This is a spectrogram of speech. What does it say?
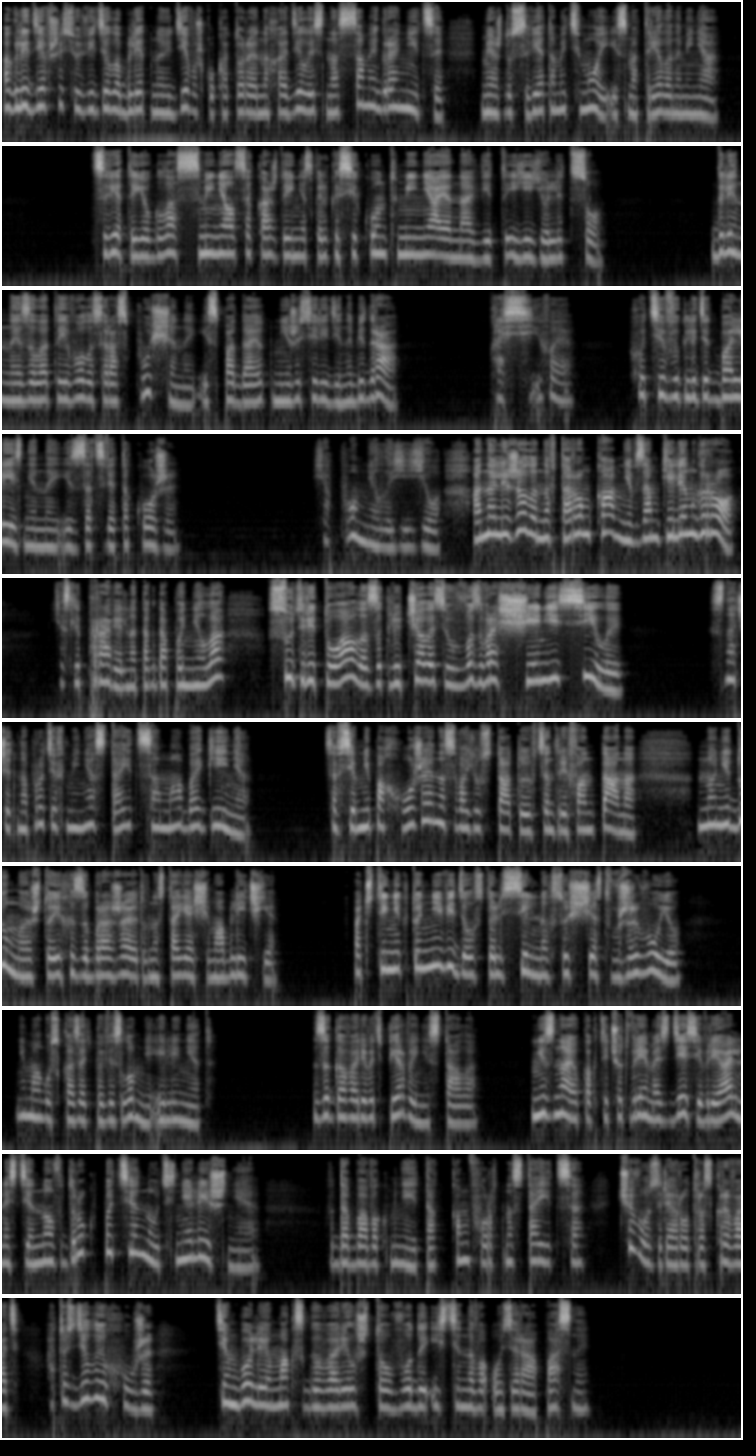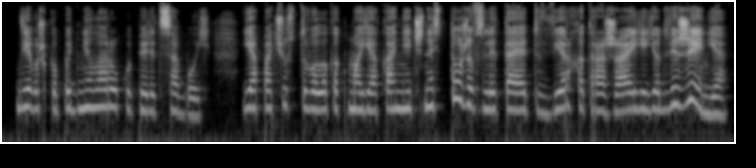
Оглядевшись, увидела бледную девушку, которая находилась на самой границе между светом и тьмой и смотрела на меня. Цвет ее глаз сменялся каждые несколько секунд, меняя на вид и ее лицо. Длинные золотые волосы распущены и спадают ниже середины бедра. Красивая, хоть и выглядит болезненной из-за цвета кожи. Я помнила ее. Она лежала на втором камне в замке Ленгро. Если правильно тогда поняла, суть ритуала заключалась в возвращении силы. Значит, напротив меня стоит сама богиня, совсем не похожая на свою статую в центре фонтана, но не думаю, что их изображают в настоящем обличье. Почти никто не видел столь сильных существ вживую. Не могу сказать, повезло мне или нет. Заговаривать первой не стала. Не знаю, как течет время здесь и в реальности, но вдруг потянуть не лишнее. Вдобавок мне и так комфортно стоится. Чего зря рот раскрывать, а то сделаю хуже. Тем более Макс говорил, что воды истинного озера опасны. Девушка подняла руку перед собой. Я почувствовала, как моя конечность тоже взлетает вверх, отражая ее движение.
